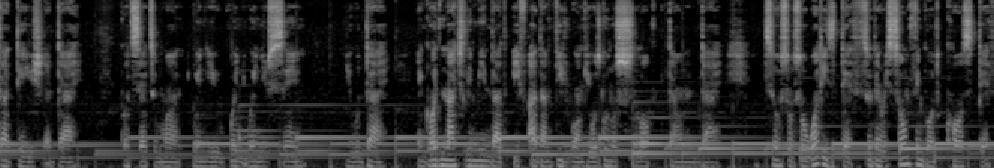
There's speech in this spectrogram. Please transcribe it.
that day you shall die. God said to man, When you when when you sin, you will die. And God naturally mean that if Adam did wrong, he was going to slop down and die. So so so what is death? So there is something God calls death.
